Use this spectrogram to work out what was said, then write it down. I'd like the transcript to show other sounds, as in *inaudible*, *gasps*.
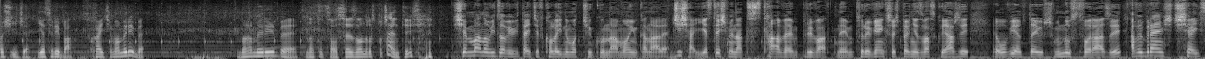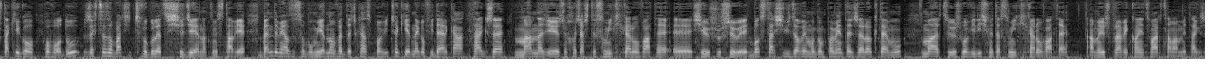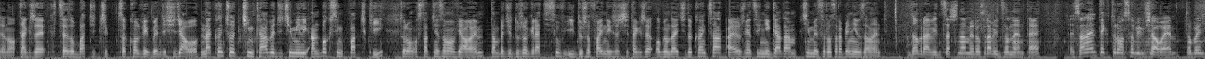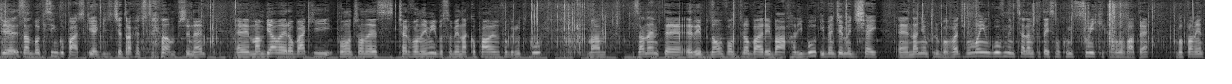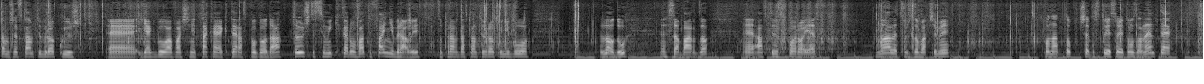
Coś idzie. Jest ryba. Słuchajcie, mamy rybę. Mamy rybę. No to co, sezon rozpoczęty. *laughs* Siemano widzowie, witajcie w kolejnym odcinku na moim kanale. Dzisiaj jesteśmy nad stawem prywatnym, który większość pewnie z Was kojarzy. Łowiłem tutaj już mnóstwo razy, a wybrałem się dzisiaj z takiego powodu, że chcę zobaczyć, czy w ogóle coś się dzieje na tym stawie. Będę miał ze sobą jedną wędeczkę na spławiczek, jednego fiderka, także mam nadzieję, że chociaż te sumiki karłowate e, się już ruszyły, bo starsi widzowie mogą pamiętać, że rok temu w marcu już łowiliśmy te sumiki karłowate, a my już prawie koniec marca mamy, także no. Także chcę zobaczyć, czy cokolwiek będzie się działo. Na końcu odcinka będziecie mieli unboxing paczki, którą ostatnio zamawiałem. Tam będzie dużo gratisów i dużo fajnych rzeczy, także oglądajcie do końca. A ja już więcej nie gadam, lecimy z rozrabianiem zanęty. Dobra, więc zaczynamy rozrabiać zanętę. Zanętę, którą sobie wziąłem, to będzie z unboxingu paczki. Jak widzicie, trochę tutaj *laughs* mam przynęt. E, Mam białe robaki połączone z czerwonymi, bo sobie nakopałem w ogródku. Mam zanętę rybną, wątroba, ryba, halibut i będziemy dzisiaj e, na nią próbować, bo moim głównym celem tutaj są sumiki karłowate, bo pamiętam, że w tamtym roku już e, jak była właśnie taka jak teraz pogoda, to już te sumiki karłowate fajnie brały. Co prawda w tamtym roku nie było lodu *laughs* za bardzo, e, a w tym sporo jest. No ale cóż, zobaczymy. Ponadto przetestuję sobie tą zanętę,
